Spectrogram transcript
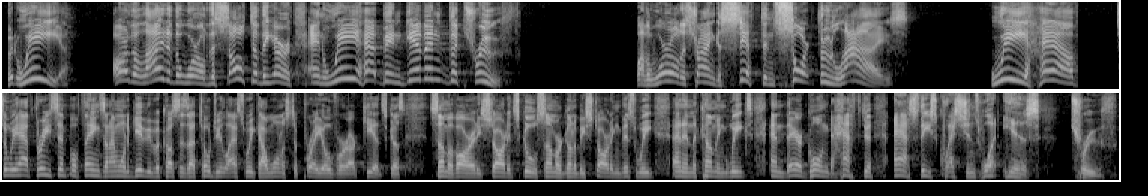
but we are the light of the world, the salt of the earth, and we have been given the truth. While the world is trying to sift and sort through lies, we have so we have three simple things that I want to give you because, as I told you last week, I want us to pray over our kids because some have already started school, some are going to be starting this week and in the coming weeks, and they're going to have to ask these questions What is truth?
